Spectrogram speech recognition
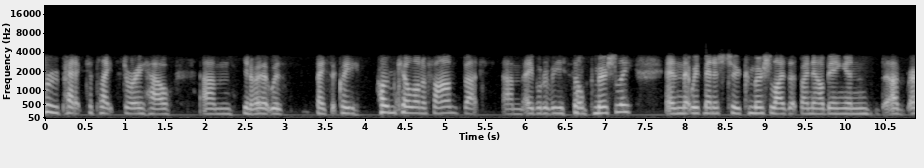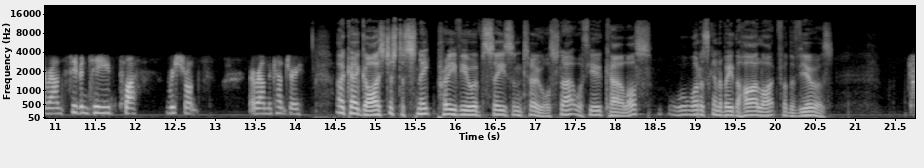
true paddock to plate story. How, um, you know, it was basically home kill on a farm, but um, able to be sold commercially, and that we've managed to commercialise it by now being in uh, around 70 plus restaurants around the country. Okay, guys, just a sneak preview of season two. We'll start with you, Carlos. What is going to be the highlight for the viewers?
